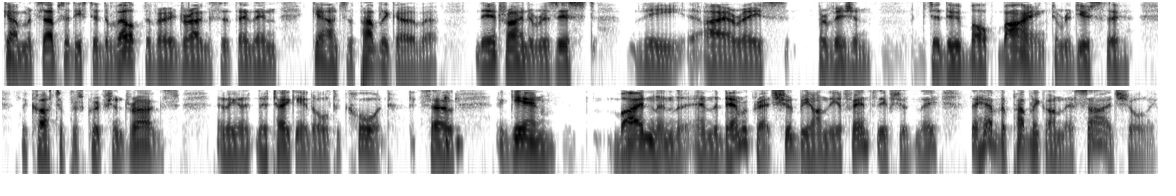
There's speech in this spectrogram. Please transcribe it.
government subsidies to develop the very drugs that they then gouge the public over. They're trying to resist the IRA's provision to do bulk buying to reduce the the cost of prescription drugs, and they're, gonna, they're taking it all to court. So, again, Biden and the, and the Democrats should be on the offensive, shouldn't they? They have the public on their side, surely.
